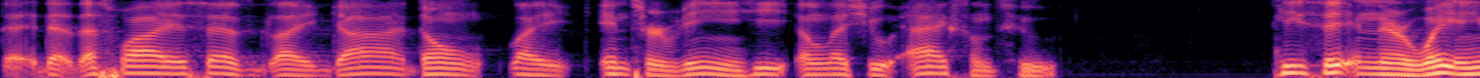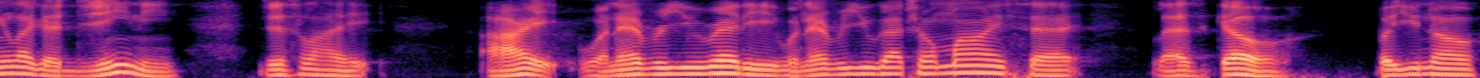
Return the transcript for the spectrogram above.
That, that, that's why it says like God don't like intervene. He unless you ask him to. He's sitting there waiting. He like a genie, just like, all right, whenever you ready, whenever you got your mindset, let's go. But you know,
